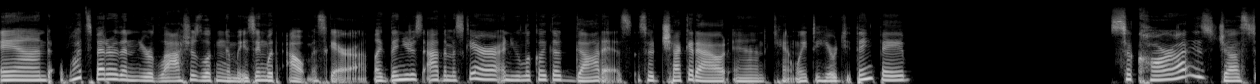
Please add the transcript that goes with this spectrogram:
And what's better than your lashes looking amazing without mascara? Like then you just add the mascara and you look like a goddess. So check it out and can't wait to hear what you think, babe. Sakara is just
